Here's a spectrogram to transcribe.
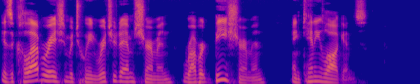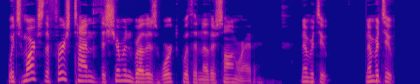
is a collaboration between Richard M. Sherman, Robert B. Sherman, and Kenny Loggins, which marks the first time that the Sherman brothers worked with another songwriter. Number two. Number two.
